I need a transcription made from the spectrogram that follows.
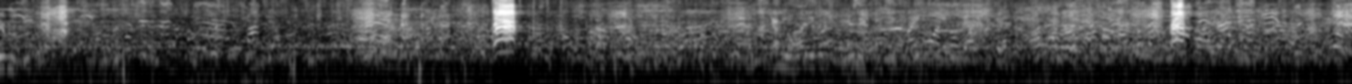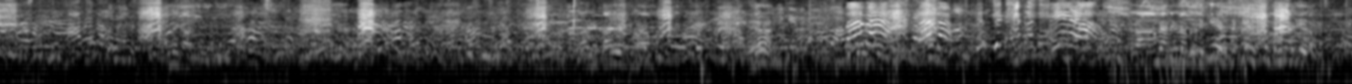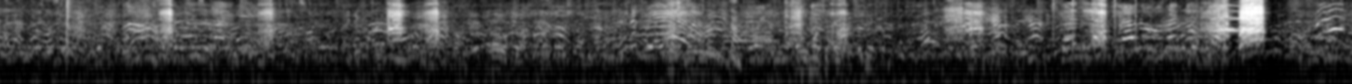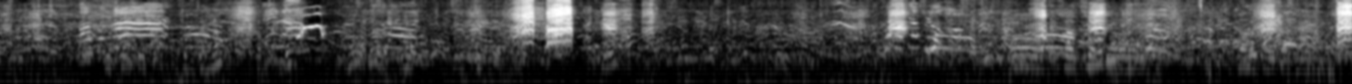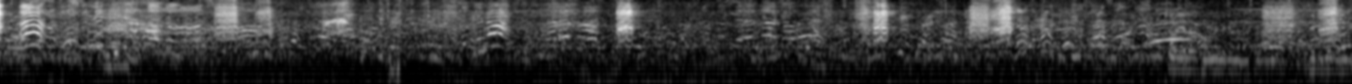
video nữa Hãy subscribe cho kênh Ghiền Mì Gõ Để không bỏ lỡ những video hấp dẫn Bye bye. चलो ये लड़का मैं वीडियो बनाना चाहता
